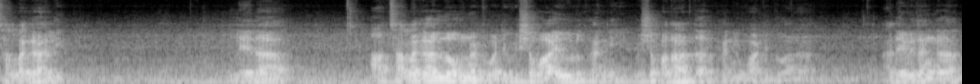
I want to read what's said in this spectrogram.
చల్లగాలి లేదా ఆ చల్లగాలిలో ఉన్నటువంటి విషవాయువులు కానీ విష పదార్థాలు కానీ వాటి ద్వారా. అదేవిధంగా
